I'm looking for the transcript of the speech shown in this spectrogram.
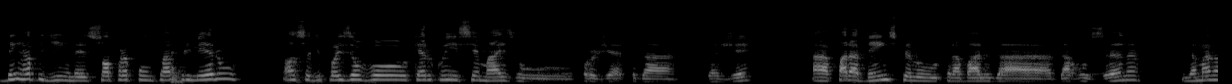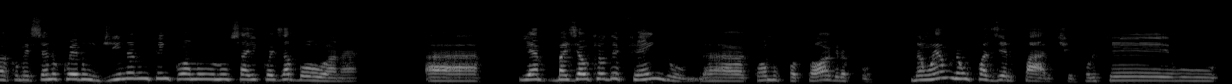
bem rapidinho mesmo, só para apontar primeiro, nossa, depois eu vou, quero conhecer mais o projeto da, da G. Ah, parabéns pelo trabalho da, da Rosana, ainda mais começando com Erundina, não tem como não sair coisa boa, né? Ah, e é, mas é o que eu defendo ah, como fotógrafo, não é o não fazer parte, porque o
